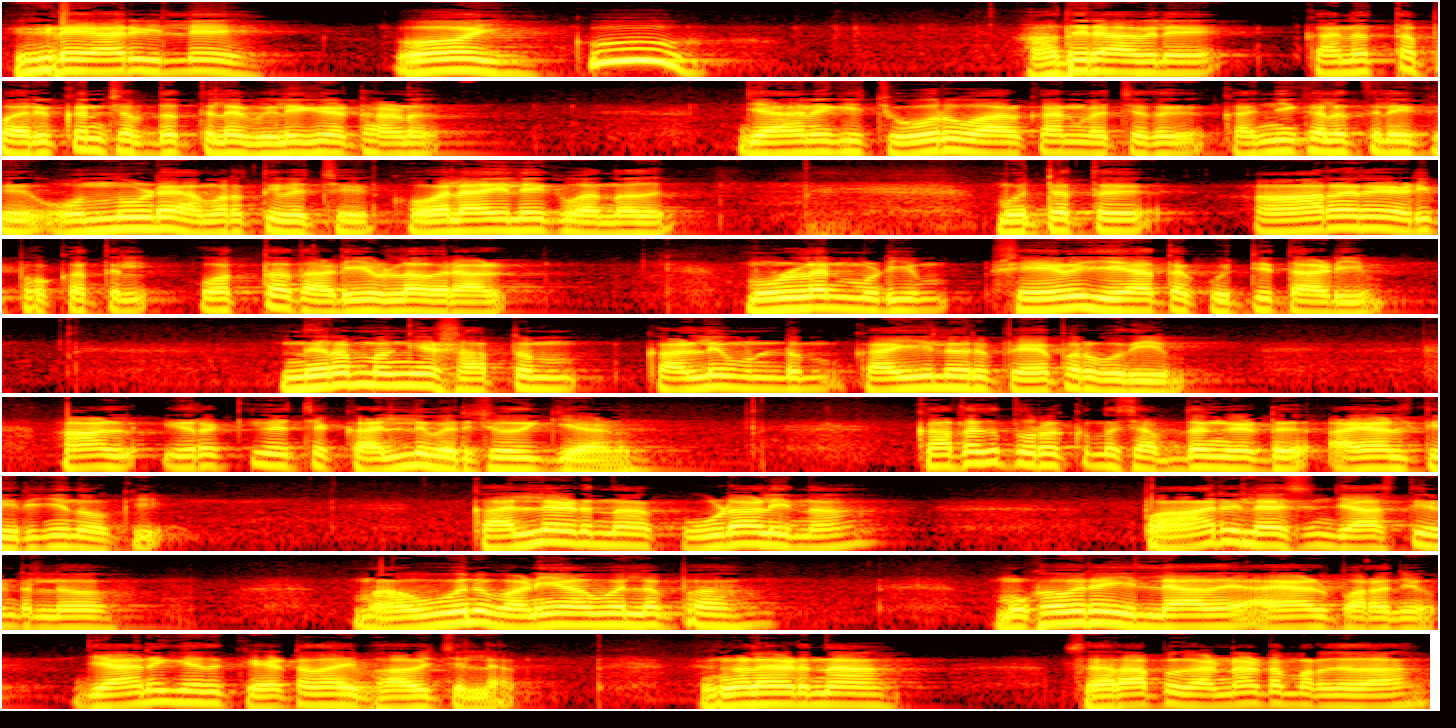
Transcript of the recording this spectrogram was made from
ഇവിടെ ആരും ഇല്ലേ? ഓയ് കൂ. അതിരാവിലെ കനത്ത പരുക്കൻ ശബ്ദത്തിലെ വിളി കേട്ടാണ് ജാനകി ചോറ് വാർക്കാൻ വെച്ചത് കഞ്ഞിക്കലത്തിലേക്ക് ഒന്നുകൂടെ അമർത്തി വെച്ച് കോലായിലേക്ക് വന്നത്. മുറ്റത്ത് ആറര അടി പൊക്കത്തിൽ ഒത്ത തടിയുള്ള ഒരാൾ. മുള്ളൻ മുടിയും ഷേവ് ചെയ്യാത്ത കുറ്റിത്താടിയും. നിറം മങ്ങിയ ഷർട്ടും കള്ളിമുണ്ടും കയ്യിലൊരു പേപ്പർ പുതിയും. ആൾ ഇറക്കി വെച്ച കല്ല് പരിശോധിക്കുകയാണ്. കഥക് തുറക്കുന്ന ശബ്ദം കേട്ട് അയാൾ തിരിഞ്ഞു നോക്കി കല്ലെടുന്ന കൂടാളിന്ന പാര് ലേശം ജാസ്തി ഉണ്ടല്ലോ മൗവിന് പണിയാവുമല്ലപ്പ. മുഖവുരയില്ലാതെ അയാൾ പറഞ്ഞു ജാനകി അത് കേട്ടതായി ഭാവിച്ചില്ല. നിങ്ങളെവിടുന്ന സെറാപ്പ് കണ്ണാട്ടം പറഞ്ഞതാ?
